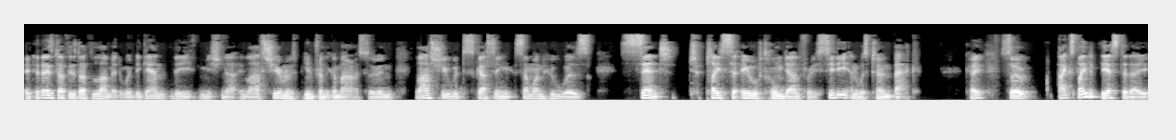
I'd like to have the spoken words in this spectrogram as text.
Today's daf is daf lamed. We began the Mishnah in last year, and we begin from the Gemara. So in last year, we we're discussing someone who was sent to place the Eruv Tchum down for his city and was turned back. Okay, so I explained it yesterday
